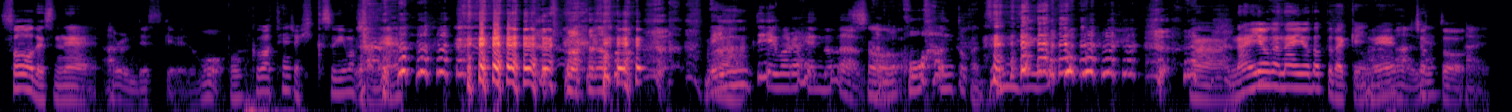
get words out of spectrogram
そうですね。あるんですけれども、僕はテンション低すぎましたね。あの メインテーマらへんのさ、そう。あの後半とか全然、まあ、内容が内容だっただけにね、まあちょっとはい、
